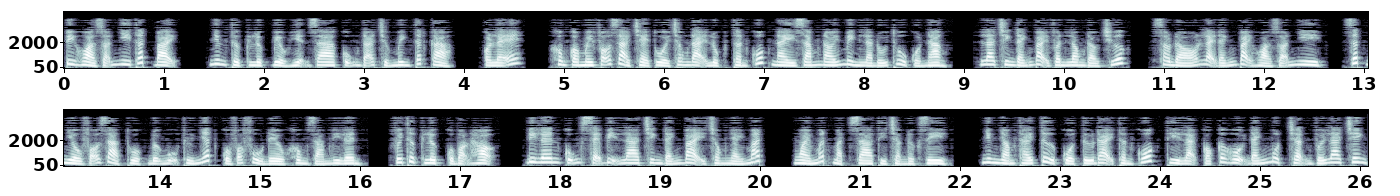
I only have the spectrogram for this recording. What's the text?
Tuy Hỏa Doãn Nhi thất bại, nhưng thực lực biểu hiện ra cũng đã chứng minh tất cả. Có lẽ, không có mấy võ giả trẻ tuổi trong đại lục thần quốc này dám nói mình là đối thủ của nàng. La Trinh đánh bại Vân Long đào trước, sau đó lại đánh bại Hòa Doãn Nhi, rất nhiều võ giả thuộc đội ngũ thứ nhất của võ phủ đều không dám đi lên. Với thực lực của bọn họ, đi lên cũng sẽ bị La Trinh đánh bại trong nháy mắt, ngoài mất mặt ra thì chẳng được gì. Nhưng nhóm thái tử của tứ đại thần quốc thì lại có cơ hội đánh một trận với La Trinh,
